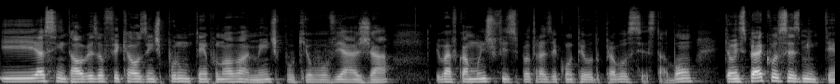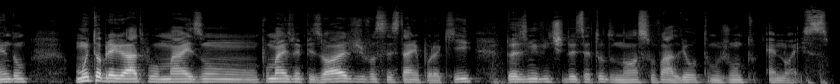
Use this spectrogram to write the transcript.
E assim, talvez eu fique ausente por um tempo novamente, porque eu vou viajar e vai ficar muito difícil para eu trazer conteúdo para vocês, tá bom? Então espero que vocês me entendam. Muito obrigado por mais um, por mais um episódio, de vocês estarem por aqui. 2022 é tudo nosso. Valeu, tamo junto, é nós.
